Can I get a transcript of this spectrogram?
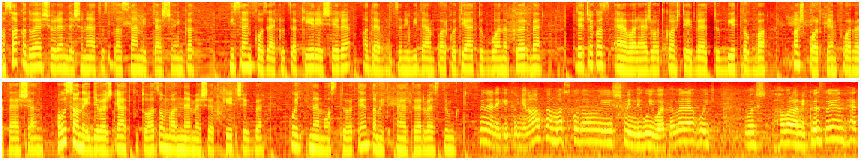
A szakadó első rendesen áthozta a számításainkat, hiszen Kozák Luca kérésére a Debreceni Vidámparkot jártuk volna körbe, de csak az elvarázsolt kastélyt vettük birtokba a sportkrém forgatásán. A 24 éves gátfutó azonban nem esett kétségbe, hogy nem az történt, amit elterveztünk. Én eléggé könnyen alkalmazkodom, és mindig úgy volt vele, hogy most ha valami közbe jön, hát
